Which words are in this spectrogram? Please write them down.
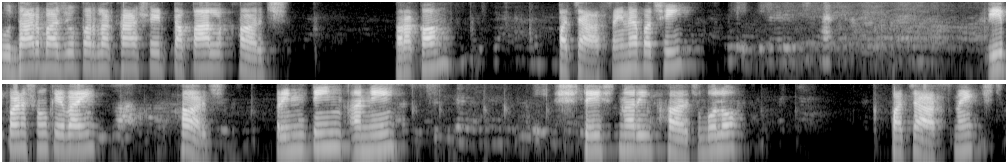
ઉધાર બાજુ પર લખાશે ટપાલ ખર્ચ. રકમ પચાસ. એના પછી એ પણ શું કહેવાય? ખર્ચ. પ્રિન્ટિંગ અને સ્ટેશનરી ખર્ચ. બોલો. પચાસ. નેક્સ્ટ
